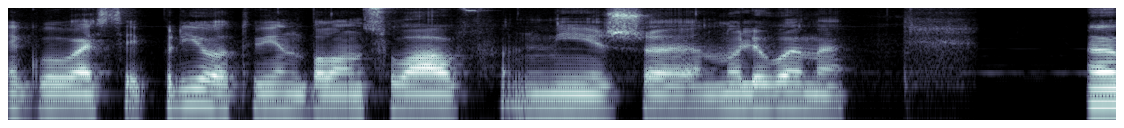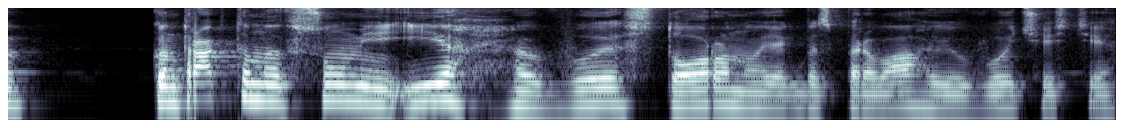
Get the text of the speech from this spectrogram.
якби весь цей період, він балансував між е, нульовими е, контрактами в сумі і в сторону, якби з перевагою в чисті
